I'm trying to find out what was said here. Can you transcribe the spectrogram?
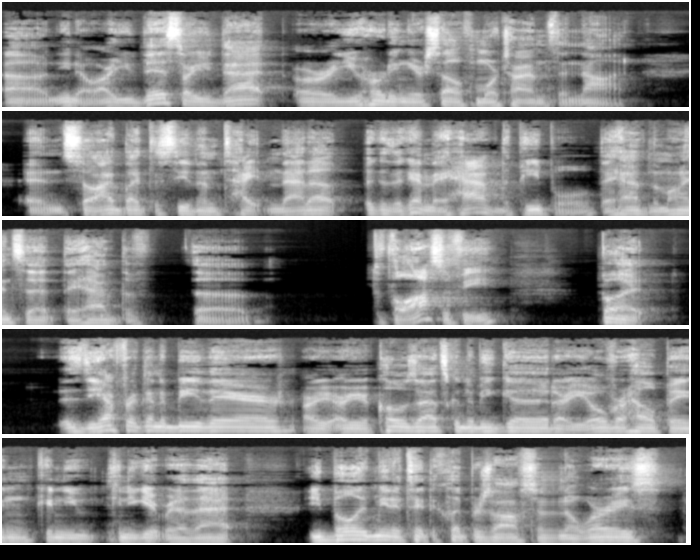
Uh, you know, are you this? Are you that? Or are you hurting yourself more times than not? And so I'd like to see them tighten that up because again, they have the people, they have the mindset, they have the, the, the philosophy, but is the effort going to be there? Are, are your closeouts going to be good? Are you over helping? Can you, can you get rid of that? You bullied me to take the Clippers off, so no worries.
